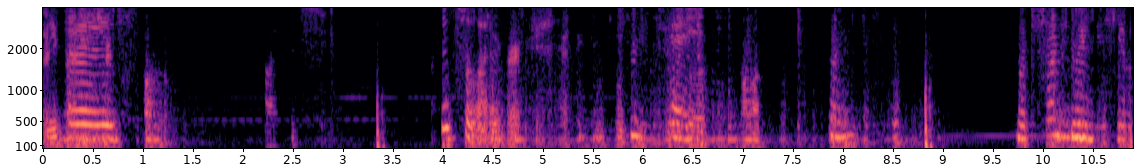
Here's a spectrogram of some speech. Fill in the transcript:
because it's a lot of work. Hey. Whoops. Punch me, you shield.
